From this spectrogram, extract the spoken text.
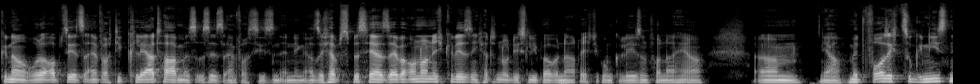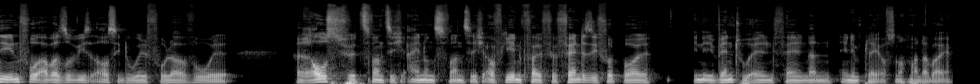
Genau, oder ob sie jetzt einfach deklärt haben, es ist jetzt einfach Season Ending. Also ich habe es bisher selber auch noch nicht gelesen, ich hatte nur die Sleeper-Benachrichtigung gelesen, von daher, ähm, ja, mit Vorsicht zu genießen die Info, aber so wie es aussieht, Will Fuller wohl raus für 2021, auf jeden Fall für Fantasy Football, in eventuellen Fällen dann in den Playoffs nochmal dabei.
